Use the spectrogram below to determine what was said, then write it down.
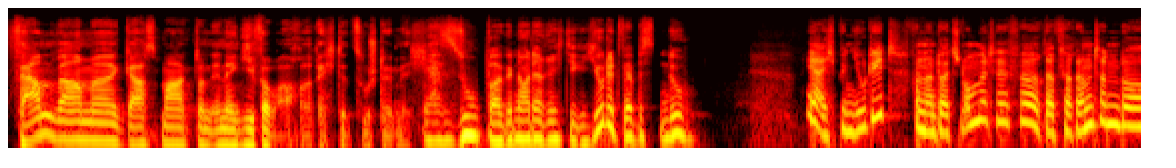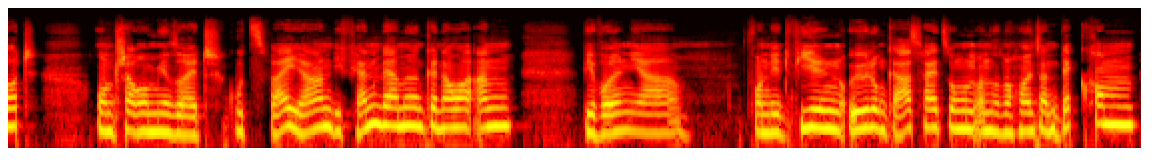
Fernwärme, Gasmarkt und Energieverbraucherrechte zuständig. Ja, super, genau der Richtige. Judith, wer bist denn du? Ja, ich bin Judith von der Deutschen Umwelthilfe, Referentin dort und schaue mir seit gut zwei Jahren die Fernwärme genauer an. Wir wollen ja von den vielen Öl- und Gasheizungen in unseren Häusern wegkommen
